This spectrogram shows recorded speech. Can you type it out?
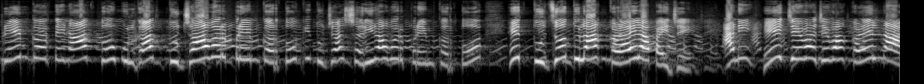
प्रेम करते ना तो मुलगा तुझ्यावर प्रेम करतो की तुझ्या शरीरावर प्रेम करतो हे तुझं तुला कळायला पाहिजे. आणि हे जेव्हा जेव्हा कळेल ना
